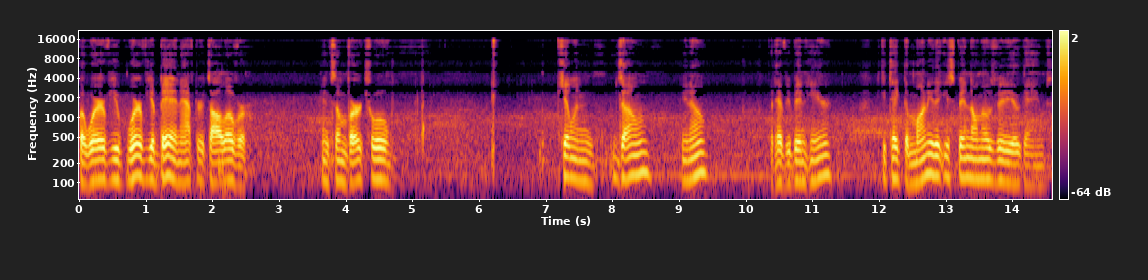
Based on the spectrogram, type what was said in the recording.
But where have you where have you been after it's all over? In some virtual killing zone, you know? But have you been here? You could take the money that you spend on those video games,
